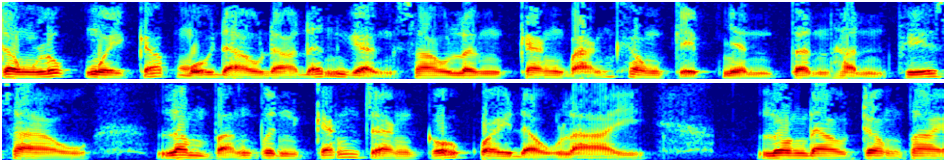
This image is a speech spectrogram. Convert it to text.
Trong lúc nguy cấp mũi đau đã đến gần sau lưng, căn bản không kịp nhìn tình hình phía sau. Lâm Vãn Vinh cắn răng cố quay đầu lại. Loan đao trong tay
